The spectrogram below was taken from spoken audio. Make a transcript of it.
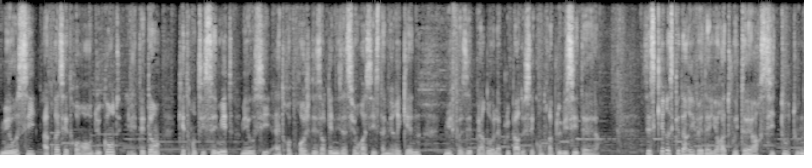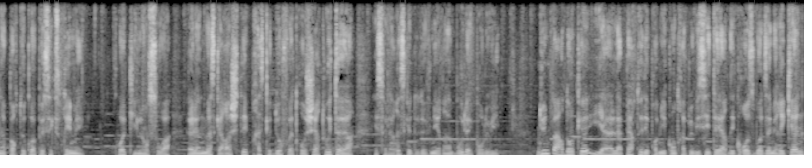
mais aussi après s'être rendu compte, il était temps, qu'être antisémite, mais aussi être proche des organisations racistes américaines, lui faisait perdre la plupart de ses contrats publicitaires. C'est ce qui risque d'arriver d'ailleurs à Twitter, si tout ou n'importe quoi peut s'exprimer. Quoi qu'il en soit, Elon Musk a racheté presque deux fois trop cher Twitter, et cela risque de devenir un boulet pour lui. D'une part donc, il y a la perte des premiers contrats publicitaires des grosses boîtes américaines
